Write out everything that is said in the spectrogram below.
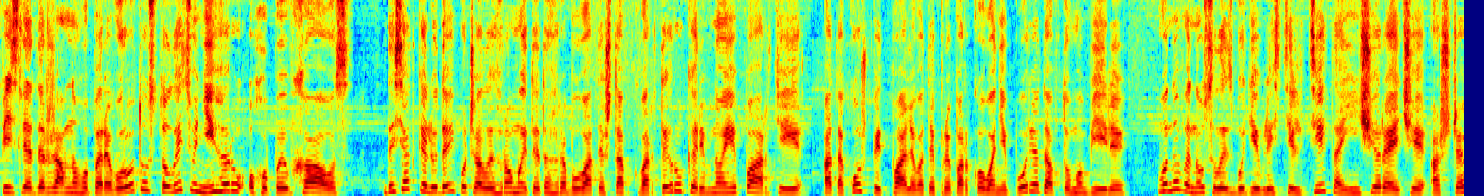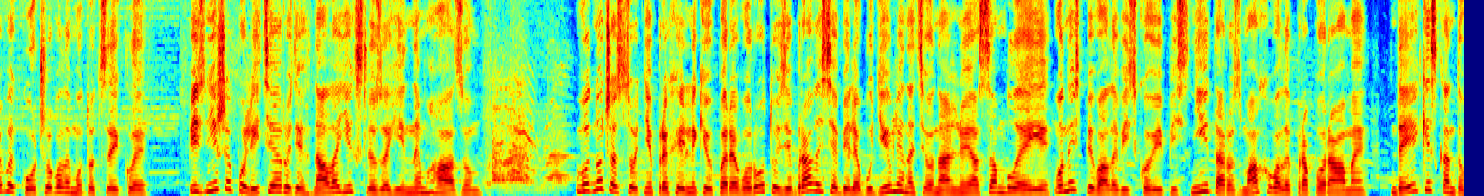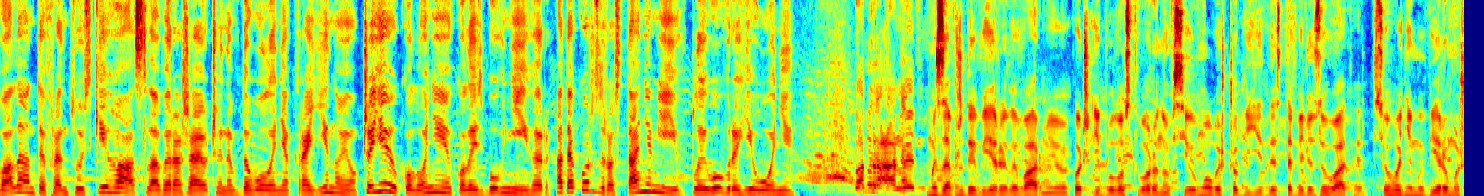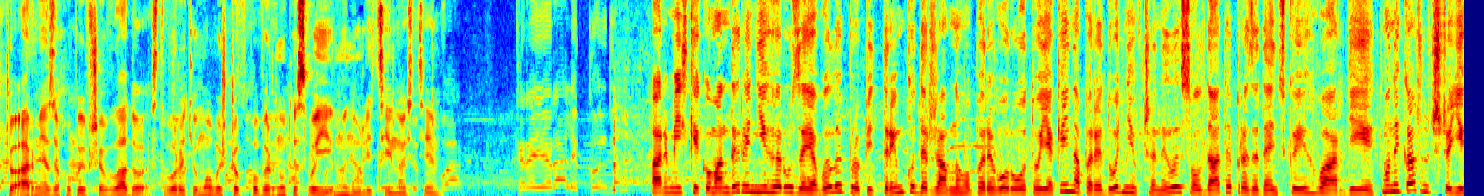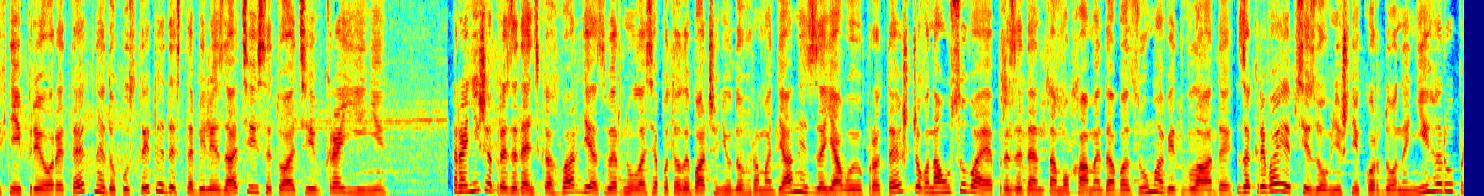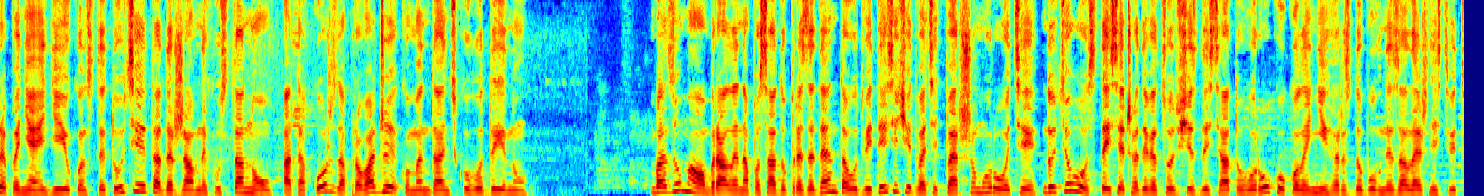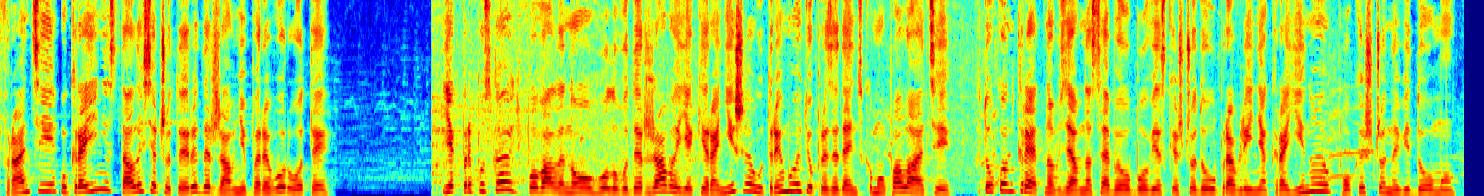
Після державного перевороту столицю Нігеру охопив хаос. Десятки людей почали громити та грабувати штаб-квартиру керівної партії, а також підпалювати припарковані поряд автомобілі. Вони виносили з будівлі стільці та інші речі, а ще викочували мотоцикли. Пізніше поліція розігнала їх сльозогінним газом. Водночас сотні прихильників перевороту зібралися біля будівлі Національної асамблеї. Вони співали військові пісні та розмахували прапорами. Деякі скандували антифранцузькі гасла, виражаючи невдоволення країною, чиєю колонією колись був Нігер, а також зростанням її впливу в регіоні. Ми завжди вірили в армію, хоч і було створено всі умови, щоб її дестабілізувати. Сьогодні ми віримо, що армія, захопивши владу, створить умови, щоб повернути свої минулі цінності. Армійські командири Нігеру заявили про підтримку державного перевороту, який напередодні вчинили солдати президентської гвардії. Вони кажуть, що їхній пріоритет не допустити дестабілізації ситуації в країні. Раніше президентська гвардія звернулася по телебаченню до громадян із заявою про те, що вона усуває президента Мохамеда Базума від влади, закриває всі зовнішні кордони Нігеру, припиняє дію конституції та державних установ, а також запроваджує комендантську годину. Базума обрали на посаду президента у 2021 році. До цього з 1960 року, коли Нігер здобув незалежність від Франції, Україні сталися чотири державні перевороти. Як припускають, поваленого голову держави, як і раніше, утримують у президентському палаці. Хто конкретно взяв на себе обов'язки щодо управління країною, поки що невідомо.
